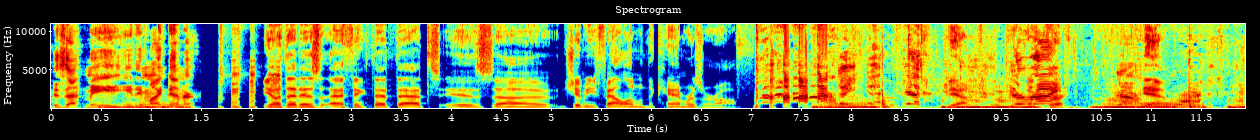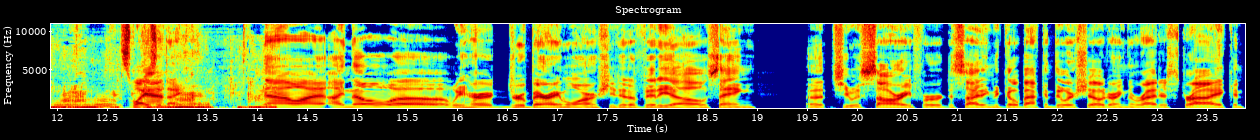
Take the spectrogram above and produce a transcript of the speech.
is that me eating my dinner? You know what that is? I think that that is uh, Jimmy Fallon when the cameras are off. Yeah. you're That's right. Yeah. Yeah. That's why he's a nightmare. Now I I know uh, we heard Drew Barrymore. She did a video saying uh, she was sorry for deciding to go back and do her show during the writer's strike, and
